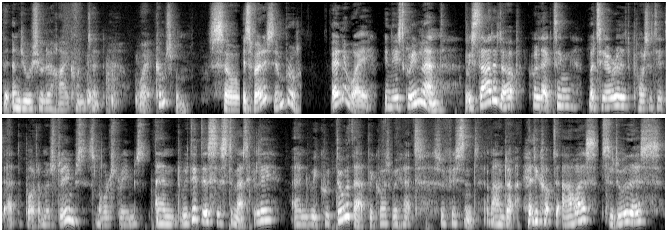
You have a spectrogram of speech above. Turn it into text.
the unusually high content, where it comes from. So it's very simple. Anyway, in East Greenland, we started up collecting material deposited at the bottom of streams, small streams, and we did this systematically And we could do that because we had sufficient amount of helicopter hours to do this.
